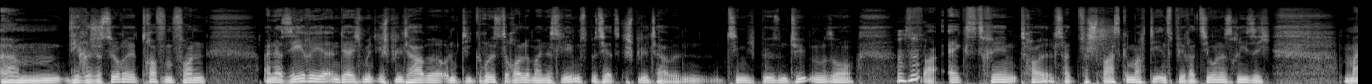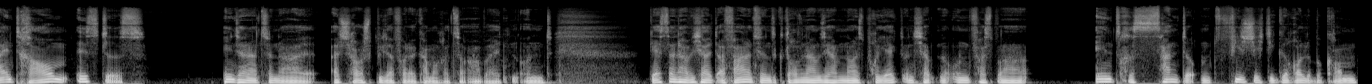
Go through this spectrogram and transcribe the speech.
ähm, die Regisseure getroffen von einer Serie, in der ich mitgespielt habe und die größte Rolle meines Lebens bis jetzt gespielt habe. Einen ziemlich bösen Typen, so. Es war extrem toll. Es hat Spaß gemacht. Die Inspiration ist riesig. Mein Traum ist es, international als Schauspieler vor der Kamera zu arbeiten und gestern habe ich halt erfahren, als wir uns getroffen haben, sie haben ein neues Projekt und ich habe eine unfassbar interessante und vielschichtige Rolle bekommen.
